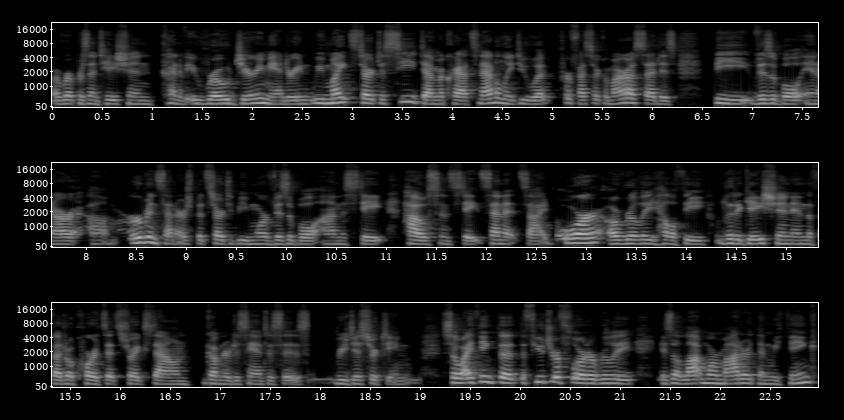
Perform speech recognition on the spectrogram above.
our representation kind of erode gerrymandering, we might start to see Democrats not only do what Professor Gamarra said is be visible in our um, urban centers, but start to be more visible on the state House and state Senate side, or a really healthy litigation in the federal courts that strikes down Governor DeSantis's redistricting. So I think that the future of Florida really is a lot more moderate than we think,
